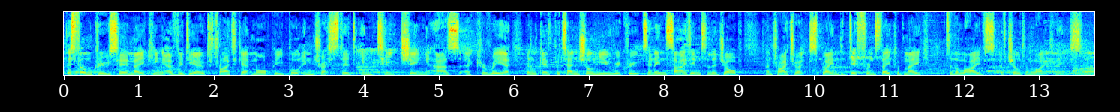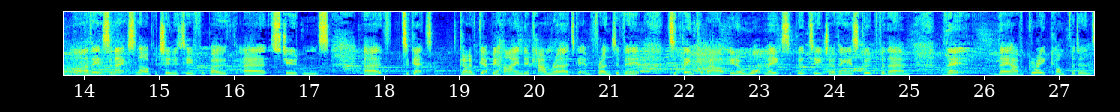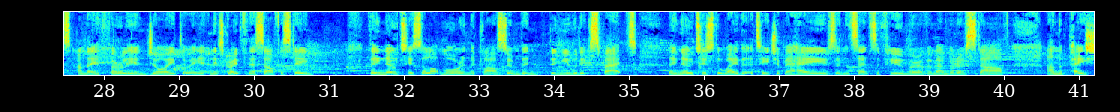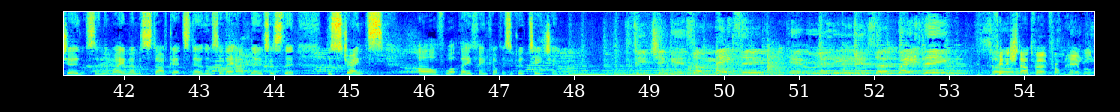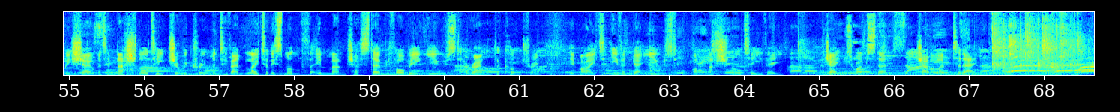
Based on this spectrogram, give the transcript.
This film crew's here making a video to try to get more people interested in teaching as a career. It'll give potential new recruits an insight into the job and try to explain the difference they could make to the lives of children like these. Well, I think it's an excellent opportunity for both uh, students uh, to get kind of get behind a camera, to get in front of it, to think about you know what makes a good teacher. I think it's good for them. They they have great confidence and they thoroughly enjoy doing it, and it's great for their self esteem. They notice a lot more in the classroom than, than you would expect. They notice the way that a teacher behaves and the sense of humour of a member of staff and the patience and the way members of staff get to know them. So they have noticed the, the strengths of what they think of as a good teacher. Teaching is amazing, finished advert from here will be shown at a national teacher recruitment event later this month in Manchester before being used around the country. It might even get used on national TV. James Webster, Channel M Today.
